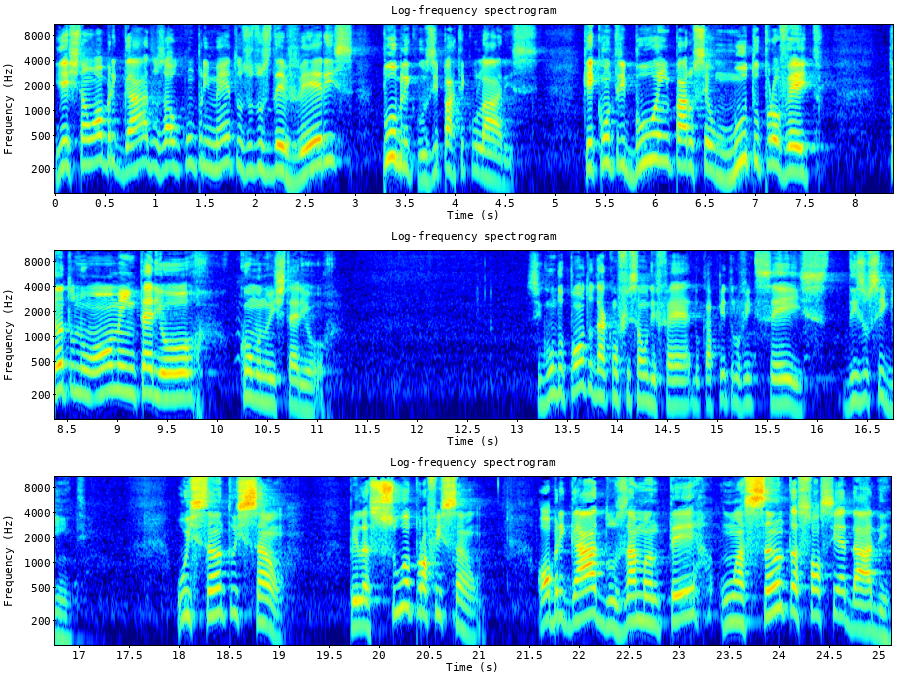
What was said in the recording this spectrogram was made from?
e estão obrigados ao cumprimento dos deveres públicos e particulares, que contribuem para o seu mútuo proveito, tanto no homem interior como no exterior. Segundo ponto da confissão de fé, do capítulo 26, diz o seguinte: Os santos são, pela sua profissão, obrigados a manter uma santa sociedade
